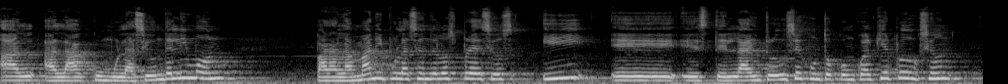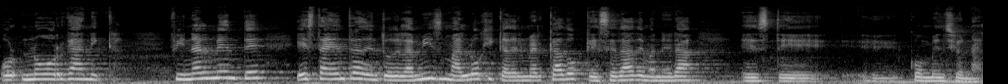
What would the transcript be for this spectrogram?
a la acumulación de limón para la manipulación de los precios y eh, este, la introduce junto con cualquier producción no orgánica. Finalmente, esta entra dentro de la misma lógica del mercado que se da de manera este, eh, convencional.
